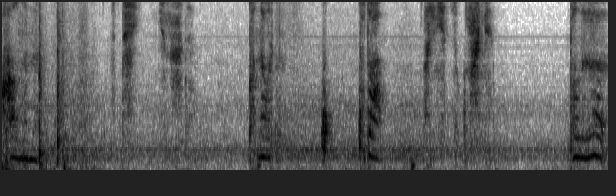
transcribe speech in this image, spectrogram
Алманы. Отдай, не надо. Канат. Куда? В больницу к маме. Балыга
